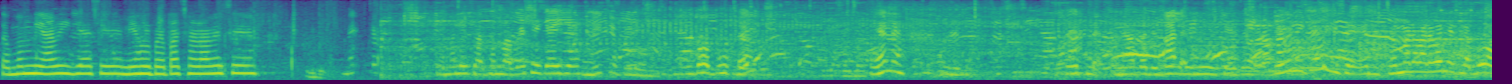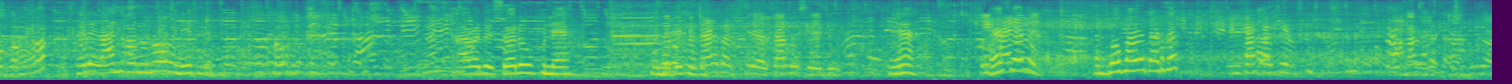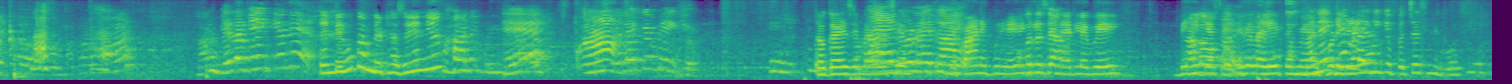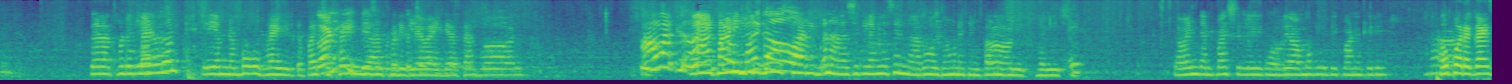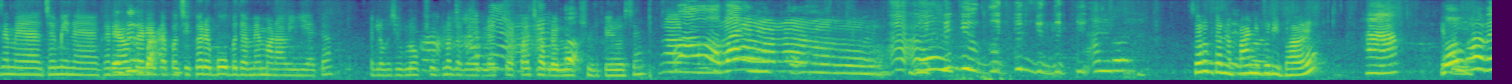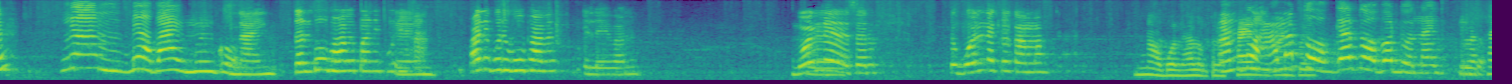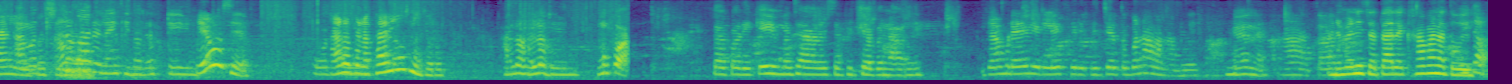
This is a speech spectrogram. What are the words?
તો મમ્મી આવી ગયા છે મેહુલભાઈ પાછળ આવે છે. મનીષા ઘરમાં બેઠી ગઈ છે. નીચે પડ્યું. બહુ ભૂખ લાગે. હે ને? એટલે બધી જો જેવલી કેવી છે? એમ જમણવાર હોય ને એટલે બહુ ગમે હો. ઘરે રાંધવાનું ન હોય ને એટલે. આ બધું સ્વરૂપ ને મને બેઠી ચાલુ છે હજી. હે? હે સ્વરૂપ? બહુ ભાવે દાળ ભાત? કાકા છે. તેમ બે હું કામ બેઠા છો? અહીંયા તો ગાય જે મારે છે. ને પાણીપુરી આવી ગઈ છે ને એટલે બે બેહી ગયા છે. પેલા એક તમે થોડીક લાવ્યા. કે પચાસ મિનિટ પેલા થોડીક લાવ્યા. એ એમને બહુ ભાઈ તો પછી ફરી બીજી થોડીક લેવાઈ ગયા હતા. પાણીપુરી બહુ સારી બનાવે છે. એટલે અમે છે ને રોજ હમણાં પાણીપુરી ખાઈ છે. વંદન પાછી લઈ લેવા મોકલી હતી પાણીપુરી. બપોરે ગાય અમે જમીને ઘરે આવતા રહેતા પછી ઘરે બહુ બધા મહેમાન આવી ગયા હતા. એટલે પછી બ્લોગ શૂટ નતો કર્યો એટલે અત્યારે પાછો આપણે બ્લોગ શૂટ કર્યો છે. સ્વરૂપ તને પાણીપુરી ભાવે? હા. બહુ ભાવે? નાઈન તને બહુ ભાવે પાણીપુરી? પાણીપુરી બહુ ભાવે? એ લેવાનું. બોલ ને સર. તો બોલ ને કાકામાં ના બોલે હાલો પેલા ખાઈ બધો પાણીપુરી પેલા ખાઈ પછી. નાખી દીધું. એવું છે? હાલો પેલા ખાઈ લઉં ને સર હાલો હાલો. મૂકો. તો કરી કેવી મજા આવે છે ભજીયા બનાવવાની? ગામડે આવી એટલે એક ભજીયા તો બનાવવાના હોય. હે ને? હા તો અને મનીષા તારે ખાવાના તો હોય?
